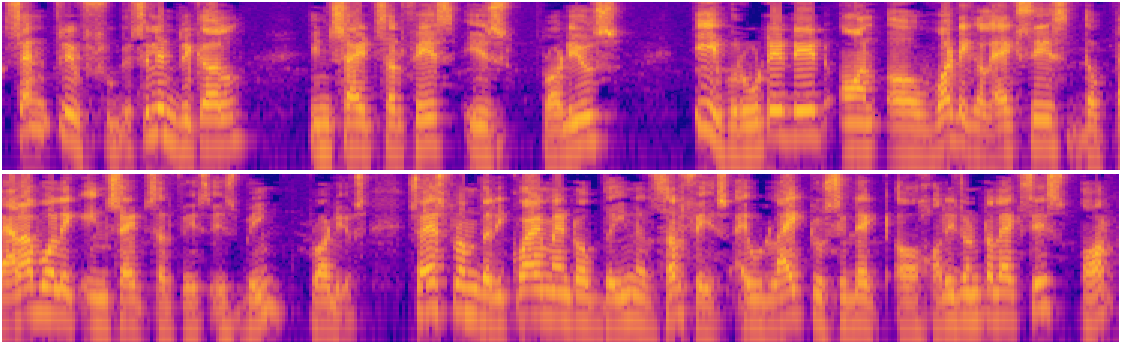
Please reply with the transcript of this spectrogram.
cylindrical inside surface is produced. If rotated on a vertical axis, the parabolic inside surface is being produced. So as from the requirement of the inner surface, I would like to select a horizontal axis or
